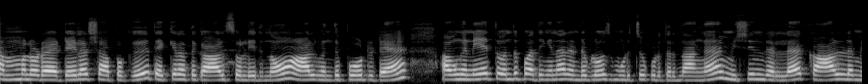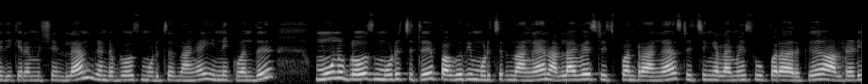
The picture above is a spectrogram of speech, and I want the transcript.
நம்மளோட டெய்லர் ஷாப்புக்கு தைக்கிறதுக்கு ஆள் சொல்லியிருந்தோம். ஆள் வந்து போட்டுட்டேன். அவங்க நேற்று வந்து பார்த்திங்கன்னா ரெண்டு ப்ளவுஸ் முடிச்சு கொடுத்துருந்தாங்க. மிஷினில் இல்லை காலில் மிதிக்கிற மிஷினில் ரெண்டு ப்ளவுஸ் ப்ளவுஸ் முடிச்சிருந்தாங்க. இன்றைக்கி வந்து மூணு ப்ளவுஸ் முடிச்சுட்டு பகுதி முடிச்சிருந்தாங்க. நல்லாவே ஸ்டிச் பண்ணுறாங்க ஸ்டிச்சிங் எல்லாமே சூப்பராக இருக்குது ஆல்ரெடி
